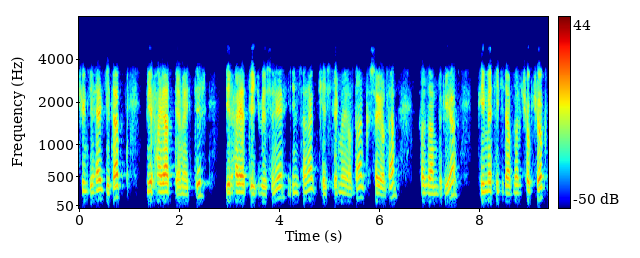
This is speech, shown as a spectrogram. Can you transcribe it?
Çünkü her kitap bir hayat demektir. Bir hayat tecrübesini insana kestirme yoldan, kısa yoldan kazandırıyor. Kıymetli kitapları çok çok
